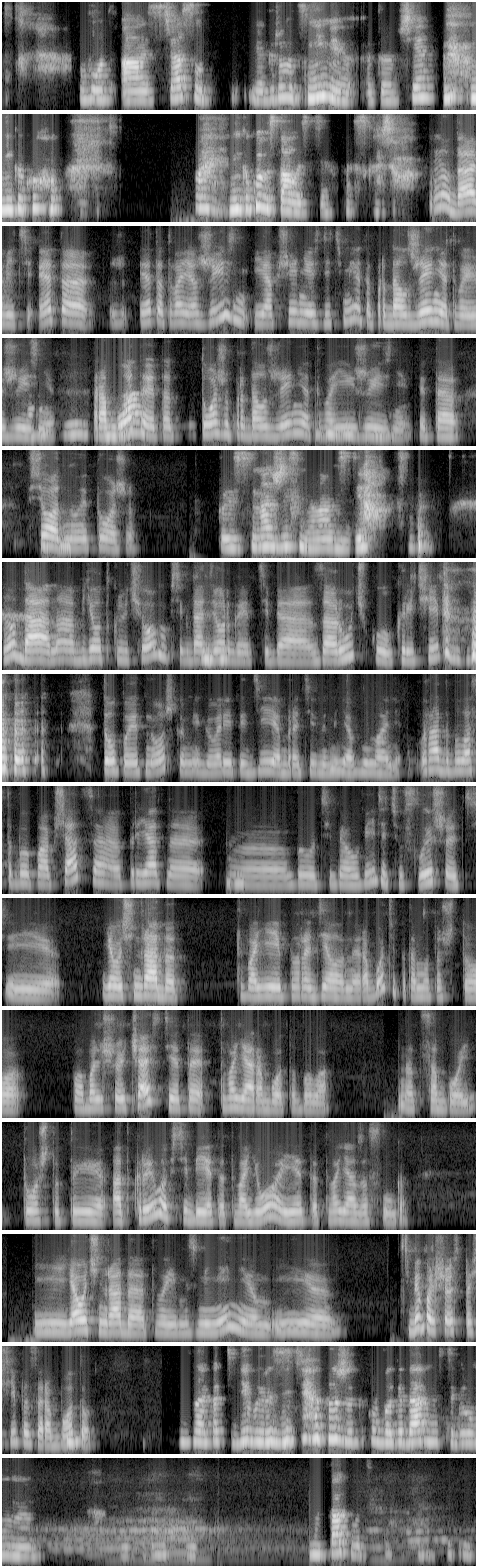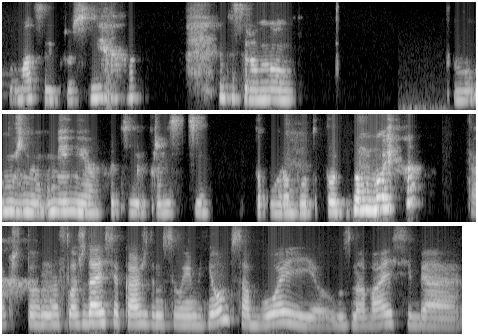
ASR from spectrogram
Вот, а сейчас вот, я говорю, вот с ними это вообще никакого, никакой усталости, так скажем. Ну да, ведь это, это твоя жизнь, и общение с детьми — это продолжение твоей жизни. Работа да. — это тоже продолжение твоей жизни. Это все одно и то же. То есть наша жизнь, она везде. Ну да, она бьет ключом, всегда дергает тебя за ручку, кричит, топает ножками, говорит, иди, обрати на меня внимание. Рада была с тобой пообщаться, приятно э, было тебя увидеть, услышать, и я очень рада твоей проделанной работе, потому то, что по большой части это твоя работа была над собой. То, что ты открыла в себе, это твое, и это твоя заслуга. И я очень рада твоим изменениям, и тебе большое спасибо за работу. Не знаю, как тебе выразить, тоже такую благодарность огромную. Ну так вот информации прошли. Это все равно нужно умение такие провести такую работу только со мной. Так что наслаждайся каждым своим днем собой, узнавай себя,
